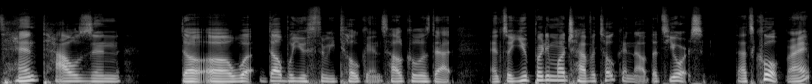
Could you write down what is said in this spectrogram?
10,000 uh, W3 tokens. How cool is that? And so you pretty much have a token now. That's yours. That's cool, right?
